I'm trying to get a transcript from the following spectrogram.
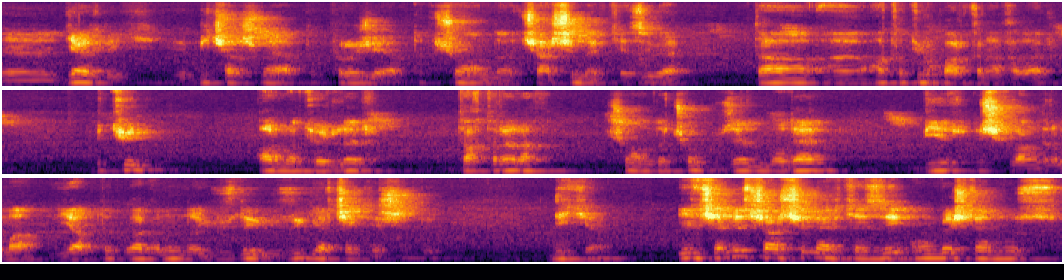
e, geldik, bir çalışma yaptık, proje yaptık. Şu anda çarşı merkezi ve daha e, Atatürk Parkı'na kadar bütün armatörler taktırarak şu anda çok güzel modern bir ışıklandırma yaptık ve bunun da yüzde yüzü gerçekleştirdik. yani. İlçemiz çarşı merkezi 15 Temmuz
